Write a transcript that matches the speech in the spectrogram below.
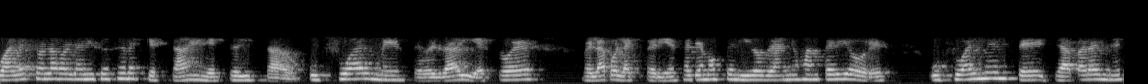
cuáles son las organizaciones que están en este listado. Usualmente, ¿verdad? Y esto es, ¿verdad? Por la experiencia que hemos tenido de años anteriores, usualmente ya para el mes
